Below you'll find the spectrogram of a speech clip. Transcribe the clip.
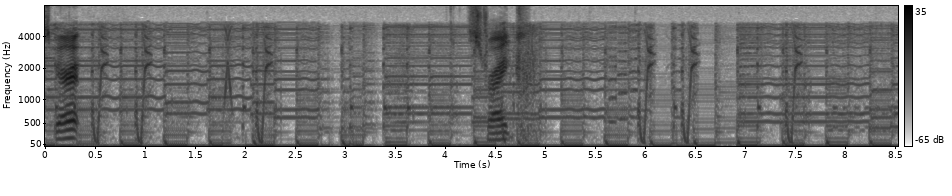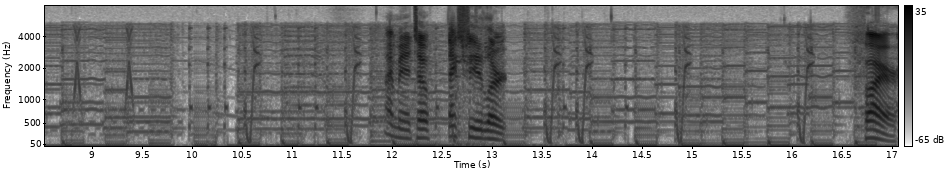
Spirit. Strike. Hi, Manito. Thanks for the alert. Fire.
